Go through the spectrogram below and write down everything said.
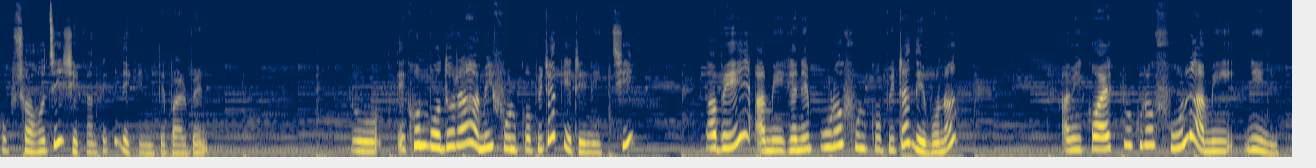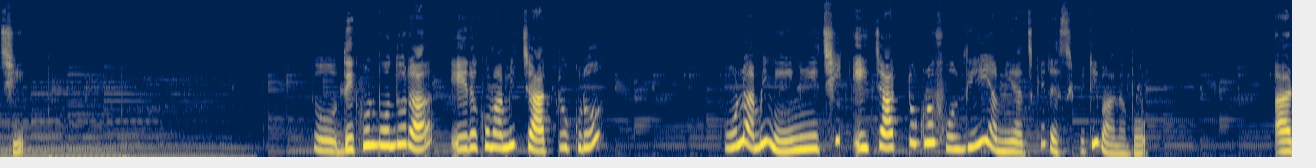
খুব সহজেই সেখান থেকে দেখে নিতে পারবেন। তো দেখুন বন্ধুরা, আমি ফুলকপিটা কেটে নিচ্ছি। তবে আমি এখানে পুরো ফুলকপিটা দেব না। আমি কয়েক টুকরো ফুল আমি নিয়ে নিচ্ছি। তো দেখুন বন্ধুরা এইরকম আমি চার টুকরো ফুল আমি নিয়ে নিয়েছি। এই চার টুকরো ফুল দিয়েই আমি আজকে রেসিপিটি বানাবো। আর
